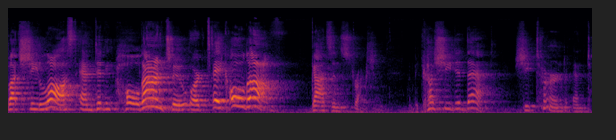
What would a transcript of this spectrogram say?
but she lost and didn't hold on to or take hold of God's instruction. And because she did that, she turned and t-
